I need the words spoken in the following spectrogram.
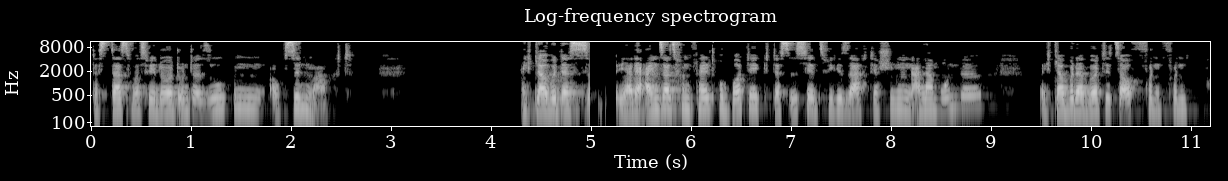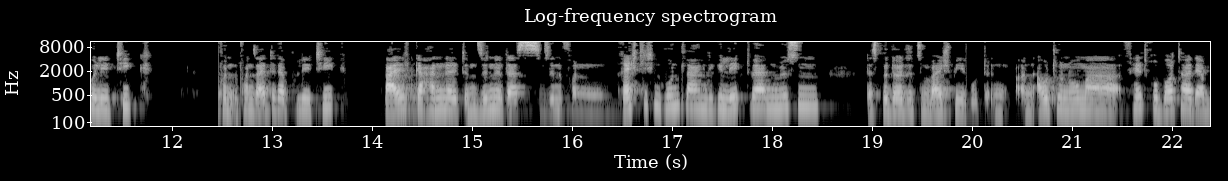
Dass das, was wir dort untersuchen, auch Sinn macht. Ich glaube, dass ja, der Einsatz von Feldrobotik, das ist jetzt, wie gesagt, ja schon in aller Munde. Ich glaube, da wird jetzt auch von, von Politik, von, von Seite der Politik bald gehandelt im Sinne, dass, im Sinne von rechtlichen Grundlagen, die gelegt werden müssen. Das bedeutet zum Beispiel, gut, ein, ein autonomer Feldroboter, der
